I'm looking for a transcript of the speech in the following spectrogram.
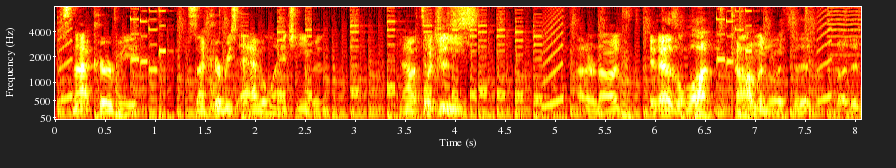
It's not Kirby. It's not Kirby's Avalanche even. Now it's a which B. is I don't know. It, it has a lot in common with it, but it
